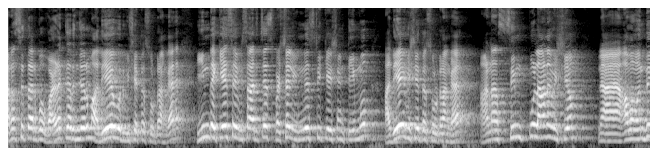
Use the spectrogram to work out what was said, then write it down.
அரசு தரப்பு வழக்கறிஞரும் அதே ஒரு விஷயத்த சொல்கிறாங்க இந்த கேஸை விசாரித்த ஸ்பெஷல் இன்வெஸ்டிகேஷன் டீமும் அதே விஷயத்த சொல்கிறாங்க ஆனால் சிம்பிளான விஷயம் அவன் வந்து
